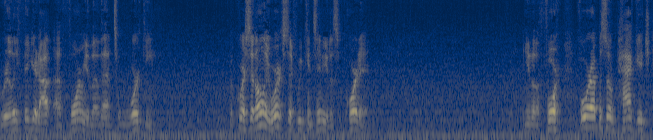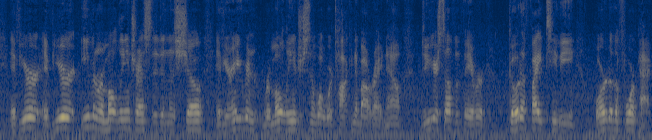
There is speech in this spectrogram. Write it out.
really figured out a formula that's working. Of course, it only works if we continue to support it. You know, the four four episode package. If you're if you're even remotely interested in this show, if you're even remotely interested in what we're talking about right now, do yourself a favor. Go to FITE TV, order the four pack.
